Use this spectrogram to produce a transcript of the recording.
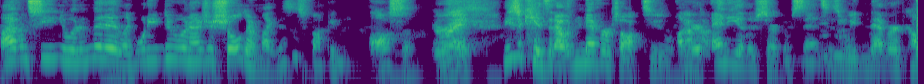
I haven't seen you in a minute. Like, what are you doing? How's your shoulder?" I'm like, "This is fucking awesome." Right. Like, these are kids that I would never talk to under Uh-huh. any other circumstances. Mhm. We'd never come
